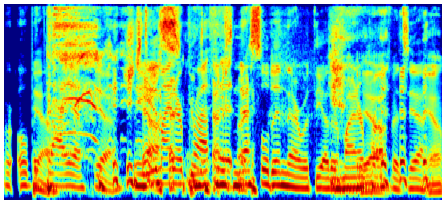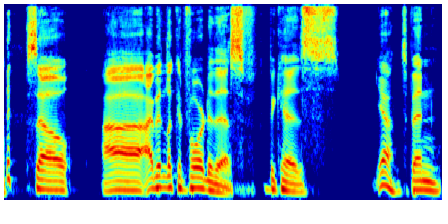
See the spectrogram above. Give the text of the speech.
or Obadiah. Yeah. Just Yeah. a minor He's prophet. nestled in there with the other minor Yeah. prophets. Yeah. yeah. So uh, I've been looking forward to this because yeah, it's been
